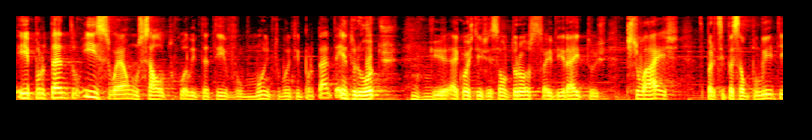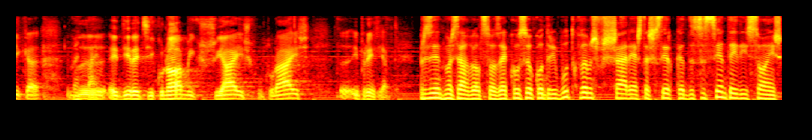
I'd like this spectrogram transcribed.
E, portanto, isso é um salto qualitativo muito, muito importante, entre outros, uhum. que a Constituição trouxe em direitos pessoais, de participação política, de, em direitos económicos, sociais, culturais eh, e por aí adiante. Presidente Marcelo Rebelo de Sousa, é com o seu contributo que vamos fechar estas cerca de 60 edições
